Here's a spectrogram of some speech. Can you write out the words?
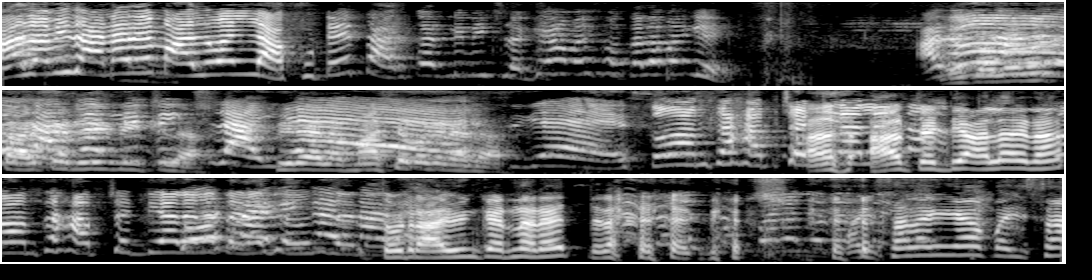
आज आम्ही जाणार आहे मालवणला. कुठे? तारकर्ली बीचला घे आम्ही स्वतःला पण घे. आज हे तारकर्ली. फिरायला, मासे बघायला. तो आमचा हाफ चड्डी आज आला हाफ चड्डी आलाय ना. तो आमचा तो ड्राइविंग करना त्याला पैसा लगेगा पैसा।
